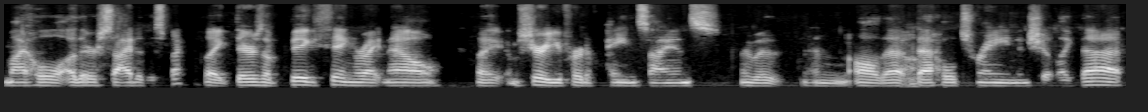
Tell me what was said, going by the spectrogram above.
my whole other side of the spectrum like there's a big thing right now like I'm sure you've heard of pain science and all that that whole train and shit like that.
